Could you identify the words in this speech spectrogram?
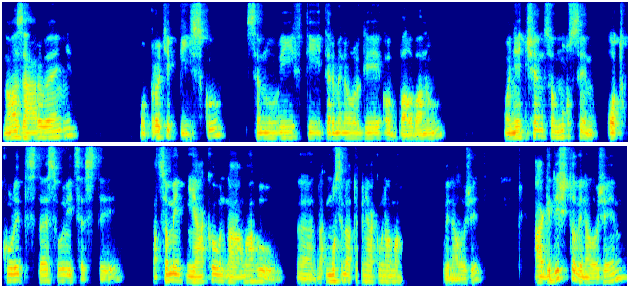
No a zároveň Oproti písku se mluví v té terminologii o balvanu, o něčem, co musím odkulit z té svojí cesty a co mi nějakou námahu, eh, musím na to nějakou námahu vynaložit. A když to vynaložím,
